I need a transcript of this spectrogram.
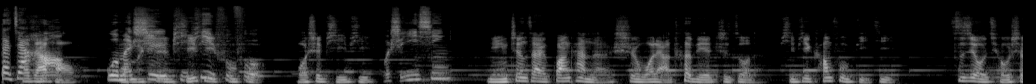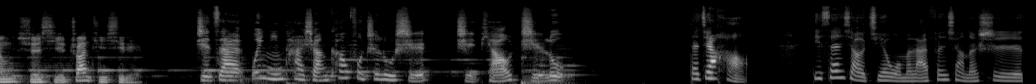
大家好，我们是是皮皮夫夫妇，我是皮皮。我是一心。您正在观看的是我俩特别制作的《皮皮康复笔记》自救求生学习专题系列。旨在为您踏上康复之路时指条直路。大家好，第三小节我们来分享的是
